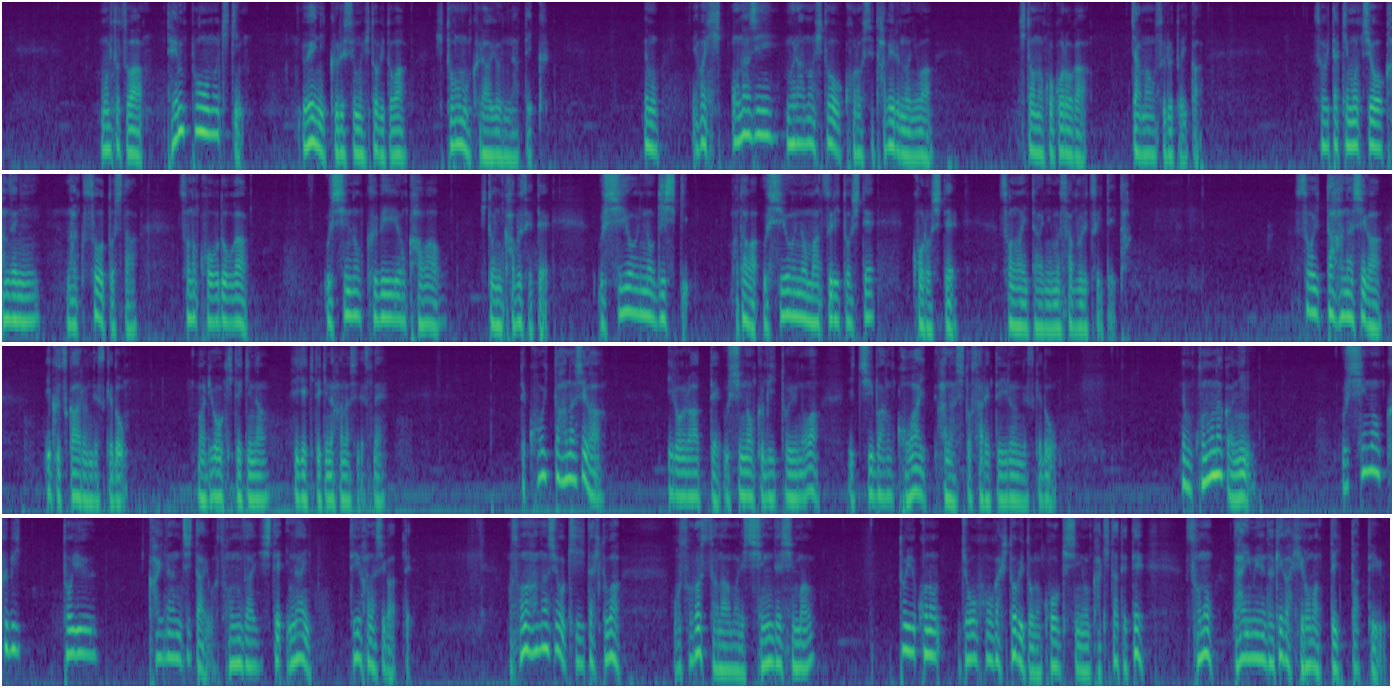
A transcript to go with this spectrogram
もう一つは天保の飢饉飢えに苦しむ人々は人をも食らうようになっていく。でもやっぱり同じ村の人を殺して食べるのには人の心が邪魔をするというかそういった気持ちを完全になくそうとしたその行動が牛の首の皮を人にかぶせて牛追いの儀式または牛追いの祭りとして殺してその遺体にむさぶりついていたそういった話がいくつかあるんですけど、まあ、猟奇的な悲劇的な話ですね。でこういった話がいろいろあって牛の首というのは一番怖い話とされているんですけどでもこの中に牛の首という階段自体は存在していないっていう話があってその話を聞いた人は恐ろしさのあまり死んでしまうというこの情報が人々の好奇心をかきたててその題名だけが広まっていったっていう。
